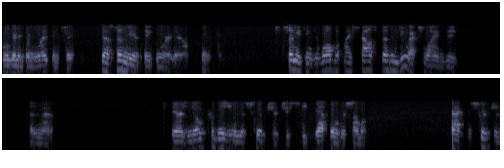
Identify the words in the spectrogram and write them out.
we're going to bring life into. Now, some of you are thinking right now, some of you are thinking, well, but my spouse doesn't do X, Y, and Z. Doesn't matter. There is no provision in the scripture to speak death over someone. In fact, the scripture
